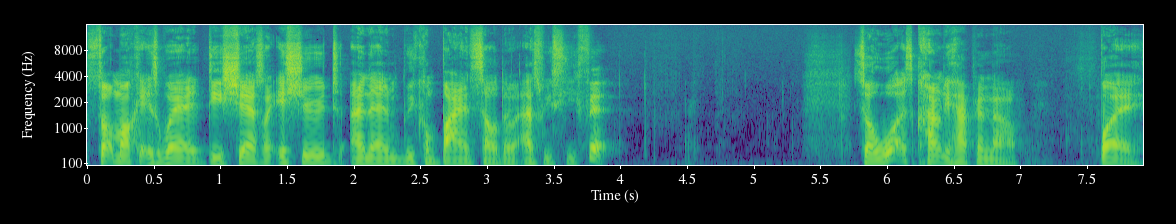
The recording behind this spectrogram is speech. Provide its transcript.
stock market is where these shares are issued, and then we can buy and sell them as we see fit. So, what is currently happening now? Boy,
